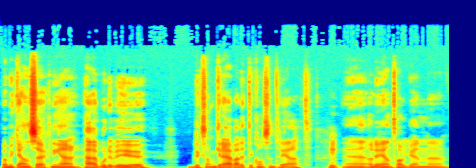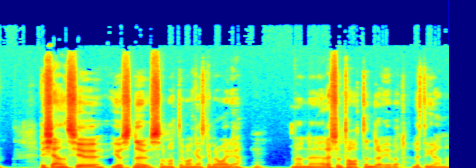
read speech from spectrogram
vad mycket ansökningar, här borde vi ju liksom gräva lite koncentrerat. Mm. Eh, och det är antagligen, eh, det känns ju just nu som att det var en ganska bra idé. Mm. Men eh, resultaten dröjer väl lite grann.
